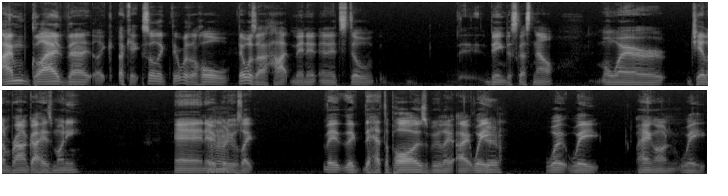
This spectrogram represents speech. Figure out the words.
I'm glad that like okay, so like there was a whole there was a hot minute, and it's still being discussed now, where Jaylen Brown got his money, and mm-hmm. everybody was like, they they, they had to pause, be like, all right, wait, Yeah. what, wait, hang on, wait,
